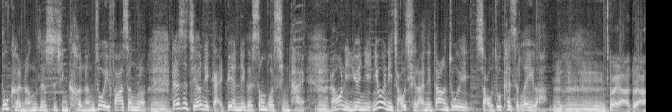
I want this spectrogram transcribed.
不可能的事情可能就会发生了。嗯。但是只要你改变那个生活心态，嗯，然后你愿意，因为你早起来，你当然就会早就开始累了。嗯嗯嗯嗯，对啊对啊。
